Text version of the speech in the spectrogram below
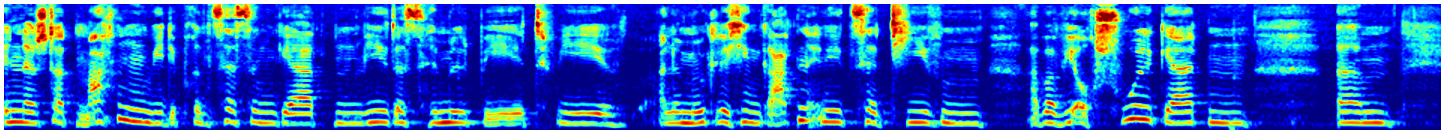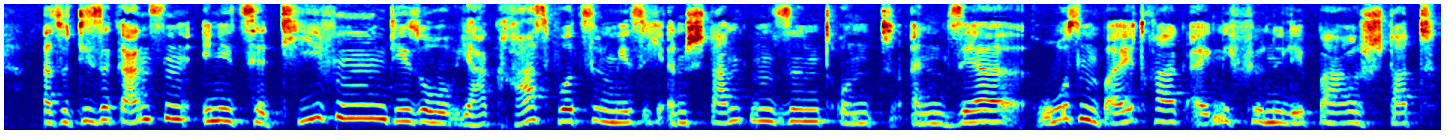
in der Stadt machen, wie die Prinzessingärten, wie das Himmelbeet, wie alle möglichen Garteninitiativen, aber wie auch Schulgärten. Ähm, also diese ganzen Initiativen, die so ja graswurzelmäßig entstanden sind und einen sehr großen Beitrag eigentlich für eine lebbare Stadt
